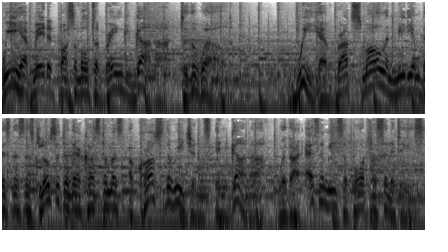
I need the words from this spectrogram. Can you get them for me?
We have made it possible to bring Ghana to the world. We have brought small and medium businesses closer to their customers across the regions in Ghana with our SME support facilities.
